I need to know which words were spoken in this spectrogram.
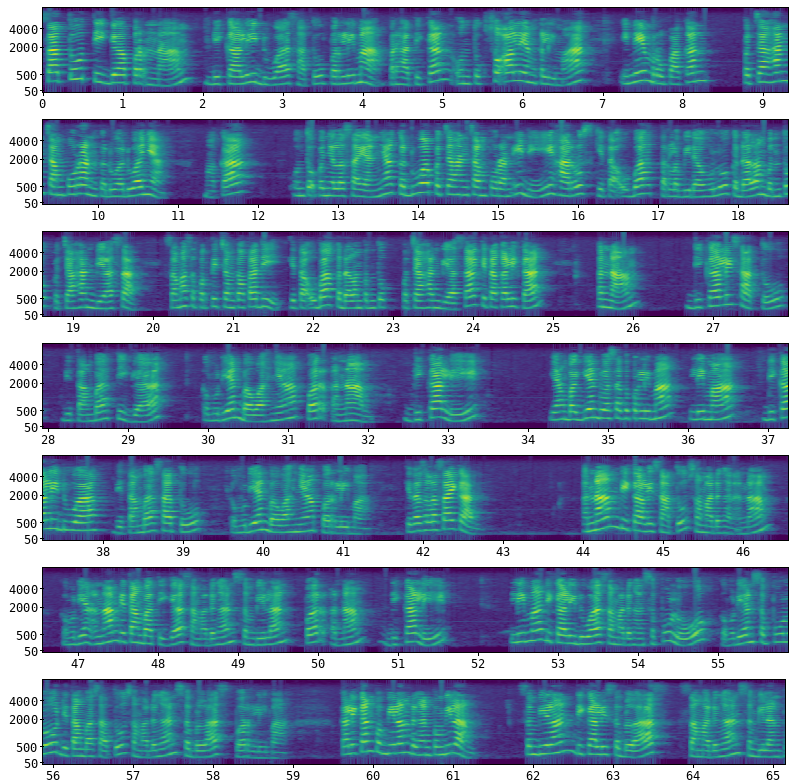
1 3 per 6 dikali 2 1 per 5. Perhatikan untuk soal yang kelima, ini merupakan pecahan campuran kedua-duanya. Maka untuk penyelesaiannya, kedua pecahan campuran ini harus kita ubah terlebih dahulu ke dalam bentuk pecahan biasa. Sama seperti contoh tadi, kita ubah ke dalam bentuk pecahan biasa, kita kalikan 6 dikali 1 ditambah 3, kemudian bawahnya per 6. Dikali, yang bagian 21 per 5, 5 dikali 2 ditambah 1, kemudian bawahnya per 5. Kita selesaikan. 6 dikali 1 sama dengan 6. Kemudian 6 ditambah 3 sama dengan 9 per 6 dikali 5 dikali 2 sama dengan 10. Kemudian 10 ditambah 1 sama dengan 11 per 5. Kalikan pembilang dengan pembilang. 9 dikali 11 sama dengan 99.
